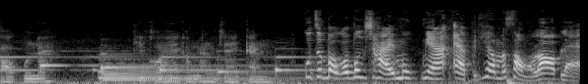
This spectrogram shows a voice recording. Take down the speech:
ขอบคุณนะ ที่คอยให้กำลังใจกัน กูจะบอกว่ามึงใช้มุกเนี้ยแอบไปเที่ยวมาสองรอบแหละ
